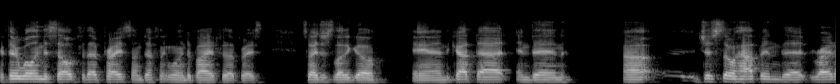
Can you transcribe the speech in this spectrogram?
if they're willing to sell it for that price, I'm definitely willing to buy it for that price. So I just let it go and got that, and then uh, just so happened that right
